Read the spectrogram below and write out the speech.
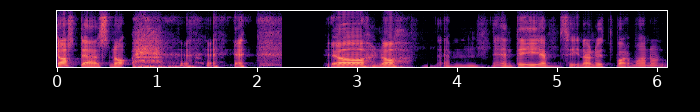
Just Dance, no, joo, no, en, en tiedä. Siinä nyt varmaan on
